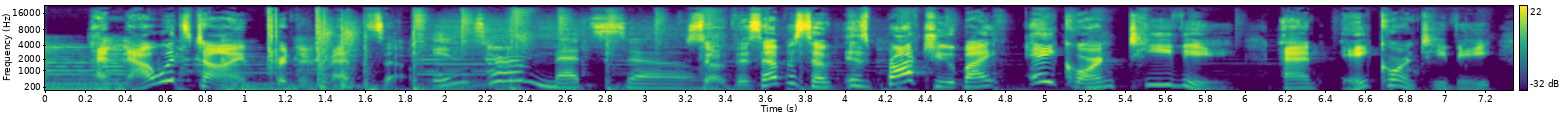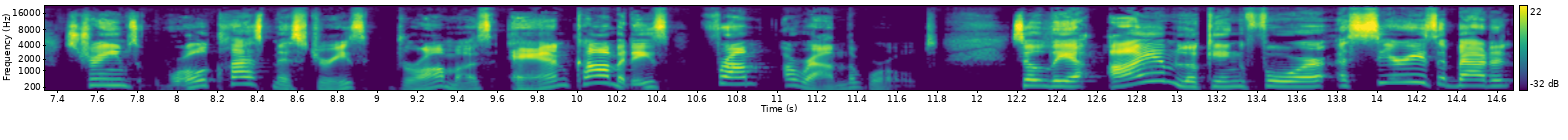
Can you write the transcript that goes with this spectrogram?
And now it's time for Intermezzo. Intermezzo. So, this episode is brought to you by Acorn TV. And Acorn TV streams world class mysteries, dramas, and comedies from around the world. So, Leah, I am looking for a series about an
